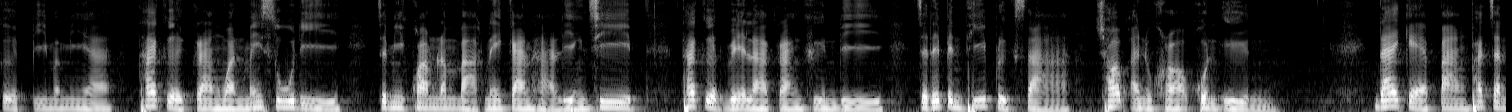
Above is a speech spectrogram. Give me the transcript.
เกิดปีมะเมีย ถ้าเกิดกลางวันไม่สู้ดี จะมีความลำบากในการหาเลี้ยงชีพ ถ้าเกิดเวลากลางคืนดี จะได้เป็นที่ปรึกษา ชอบอนุเคราะห์คนอื่น ได้แก่ปางพระจัน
